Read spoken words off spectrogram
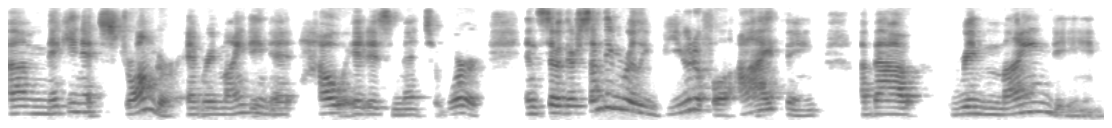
um, making it stronger and reminding it how it is meant to work. And so there's something really beautiful, I think, about reminding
